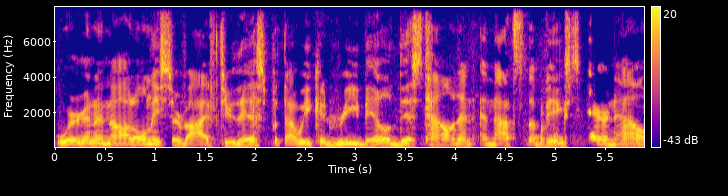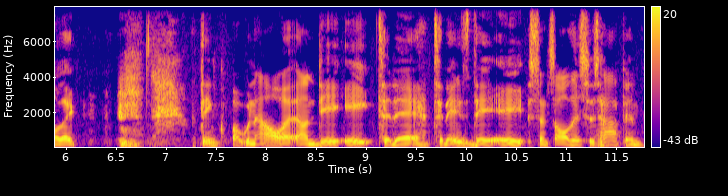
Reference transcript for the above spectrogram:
we're going to not only survive through this, but that we could rebuild this town. And, and that's the big scare now. Like, I think uh, now on day eight today, today's day eight since all this has happened.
